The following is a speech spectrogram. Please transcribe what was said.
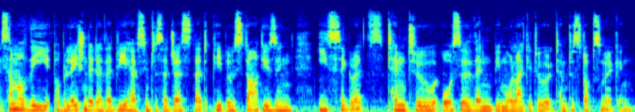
some of the population data that we have seem to suggest that people who start using e cigarettes tend to also then be more likely to attempt to stop smoking.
